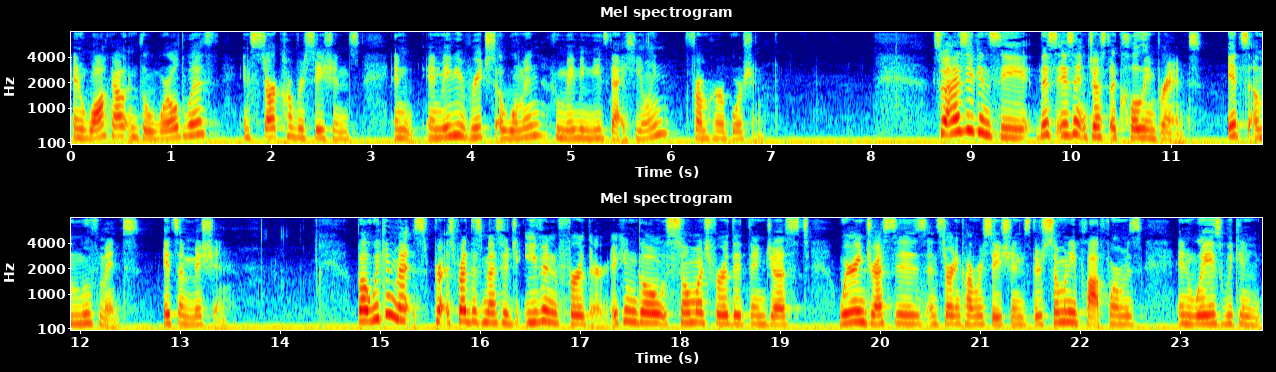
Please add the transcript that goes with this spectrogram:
and walk out into the world with and start conversations and, and maybe reach a woman who maybe needs that healing from her abortion. So as you can see, this isn't just a clothing brand. It's a movement. It's a mission. But we can sp spread this message even further. It can go so much further than just wearing dresses and starting conversations. There's so many platforms and ways we can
